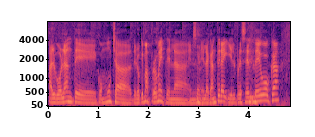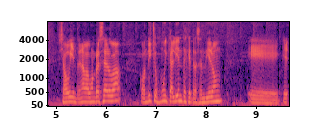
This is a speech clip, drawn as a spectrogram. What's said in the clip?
al volante con mucha de lo que más promete en la, en- Sí. en la cantera y el presente de Boca. Ya hoy entrenaba con reserva, con dichos muy calientes que trascendieron. Eh, que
